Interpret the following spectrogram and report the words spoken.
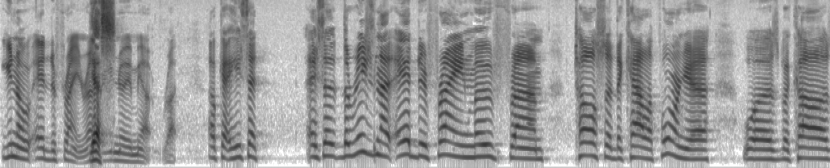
you know Ed Dufresne, right? Yes. You knew him, yeah, right. Okay, he said, he said the reason that Ed Dufresne moved from Tulsa to California was because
